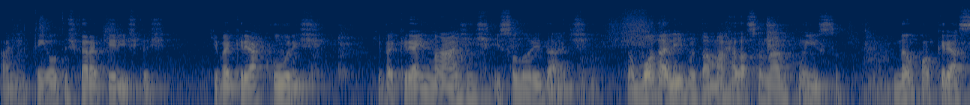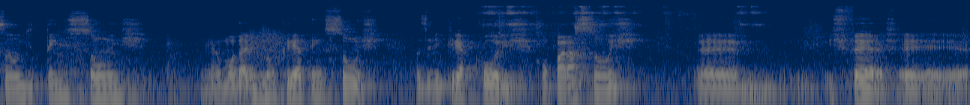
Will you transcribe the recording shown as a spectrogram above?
a gente tem outras características que vai criar cores, que vai criar imagens e sonoridades. Então, o modalismo está mais relacionado com isso, não com a criação de tensões. É, o modalismo não cria tensões, mas ele cria cores, comparações, é, esferas, é,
